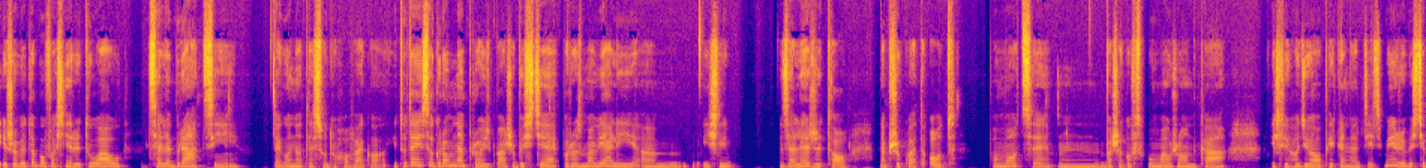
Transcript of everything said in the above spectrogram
i żeby to był właśnie rytuał celebracji tego notesu duchowego. I tutaj jest ogromna prośba, żebyście porozmawiali, um, jeśli zależy to na przykład od pomocy um, waszego współmałżonka, jeśli chodzi o opiekę nad dziećmi, żebyście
